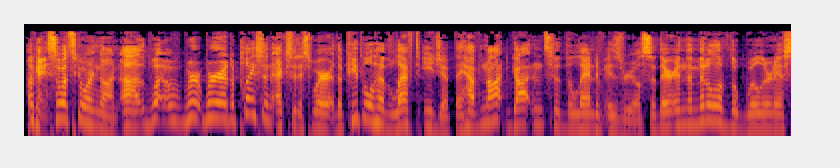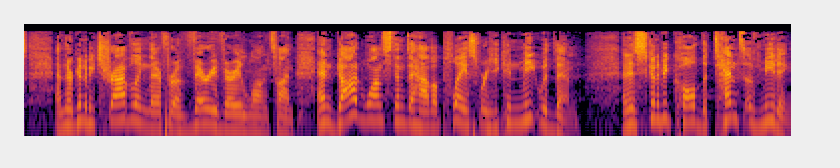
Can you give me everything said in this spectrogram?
Okay, so what's going on? Uh, we're, we're at a place in Exodus where the people have left Egypt. They have not gotten to the land of Israel. So they're in the middle of the wilderness and they're going to be traveling there for a very, very long time. And God wants them to have a place where He can meet with them. And it's going to be called the tent of meeting.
